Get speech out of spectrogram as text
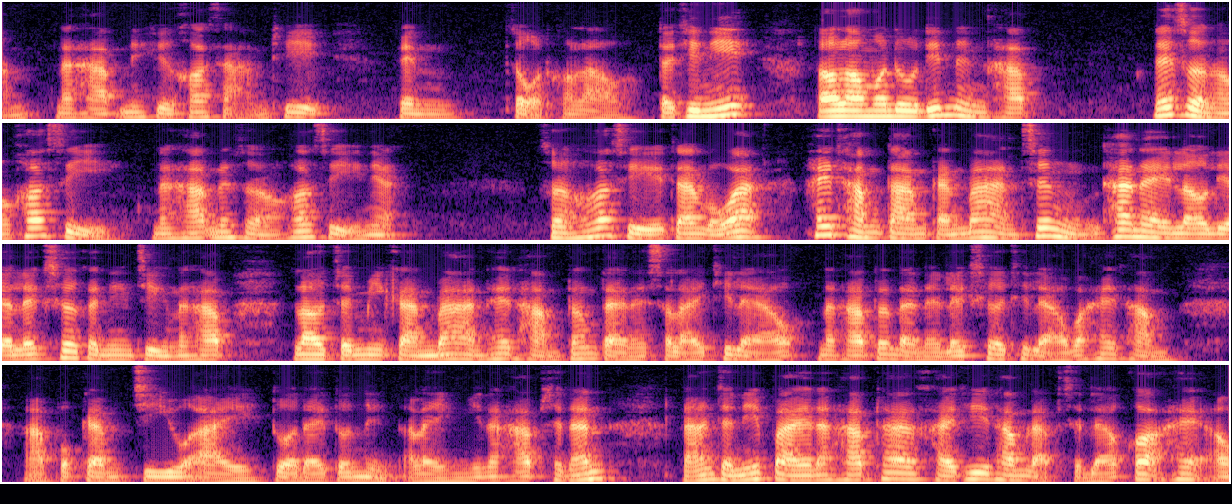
3นะครับนี่คือข้อ 3 ที่เป็นโจทย์ของเรา แต่ทีนี้เราลองมาดูนิดนึงครับ ในส่วนของข้อ4นะครับในส่วนของข้อ4เนี่ย ส่วนของข้ออาจารย์บอกว่าให้ทำตามการบ้าน ซึ่งถ้าในเราเรียนเลคเชอร์กันจริงๆนะครับเราจะมีการบ้านให้ทำตั้งแต่ในสไลด์ที่แล้วนะครับตั้งแต่ในเลคเชอร์ที่แล้วว่าให้ทำโปรแกรม GUI ตัวใดตัวหนึ่งอะไรอย่างนี้นะครับฉะนั้นหลังจากนี้ไปนะครับถ้าใครที่ทำ lab เสร็จแล้วก็ให้เอา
